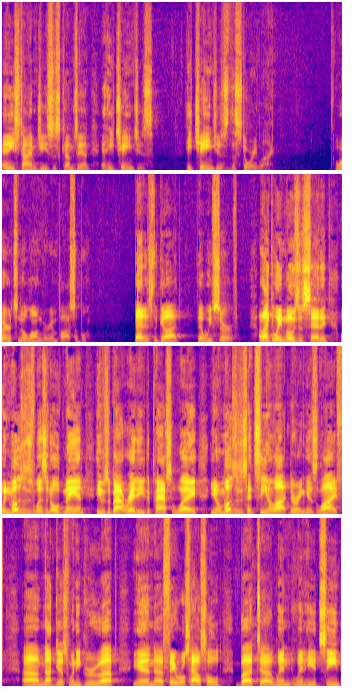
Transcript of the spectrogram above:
And each time Jesus comes in and he changes, he changes the storyline where it's no longer impossible. That is the God that we serve. I like the way Moses said it. When Moses was an old man, he was about ready to pass away. You know, Moses had seen a lot during his life, um, not just when he grew up in uh, Pharaoh's household, but uh, when, when he had seen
